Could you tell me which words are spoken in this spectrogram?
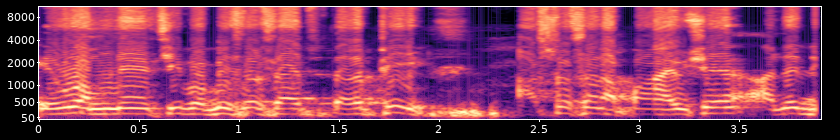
એવું અમને ચીફ ઓફિસર સાહેબ તરફથી આશ્વાસન આપવામાં આવ્યું છે અને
